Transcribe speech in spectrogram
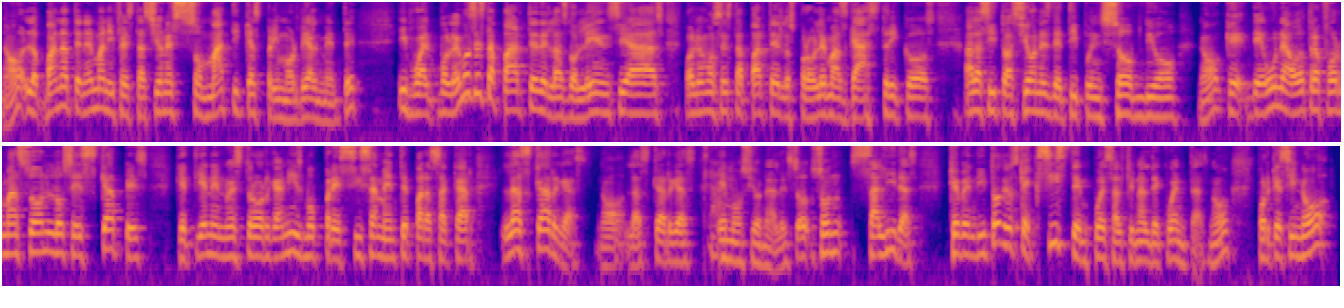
¿no? Lo, van a tener manifestaciones somáticas primordialmente. Y vol- volvemos a esta parte de las dolencias, volvemos a esta parte de los problemas gástricos, a las situaciones de tipo insomnio, ¿no? Que de una u otra forma son los escapes que tiene nuestro organismo precisamente para sacar las cargas, ¿no? Las cargas emocionales. So- son salidas que bendito Dios que existen, pues al final de cuentas, ¿no? Porque si no,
